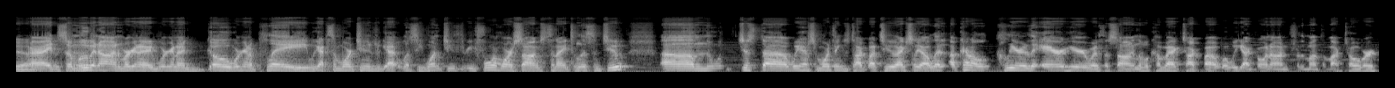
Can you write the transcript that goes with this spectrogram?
yeah, All right, so moving on, we're gonna we're gonna go. We're gonna play. We got some more tunes. We got let's see, one, two, three, four more songs tonight to listen to. Um, just uh, we have some more things to talk about too. Actually, I'll let I'll kind of clear the air here with a song, and then we'll come back talk about what we got going on for the month of October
